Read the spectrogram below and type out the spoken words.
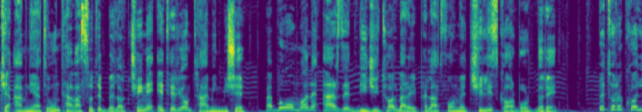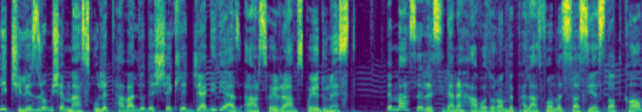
که امنیت اون توسط بلاکچین اتریوم تأمین میشه و به عنوان ارز دیجیتال برای پلتفرم چیلیز کاربرد داره. به طور کلی چیلیز رو میشه مسئول تولد شکل جدیدی از ارزهای رمزپایه دونست. به محض رسیدن هواداران به پلتفرم ساسیس.com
